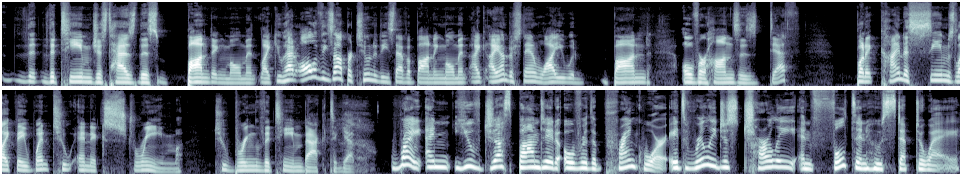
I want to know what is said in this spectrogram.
the the team just has this bonding moment. Like you had all of these opportunities to have a bonding moment. I I understand why you would bond over Hans's death, but it kind of seems like they went to an extreme to bring the team back together. Right. And you've just bonded over the prank war. It's really just Charlie and Fulton who stepped away.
